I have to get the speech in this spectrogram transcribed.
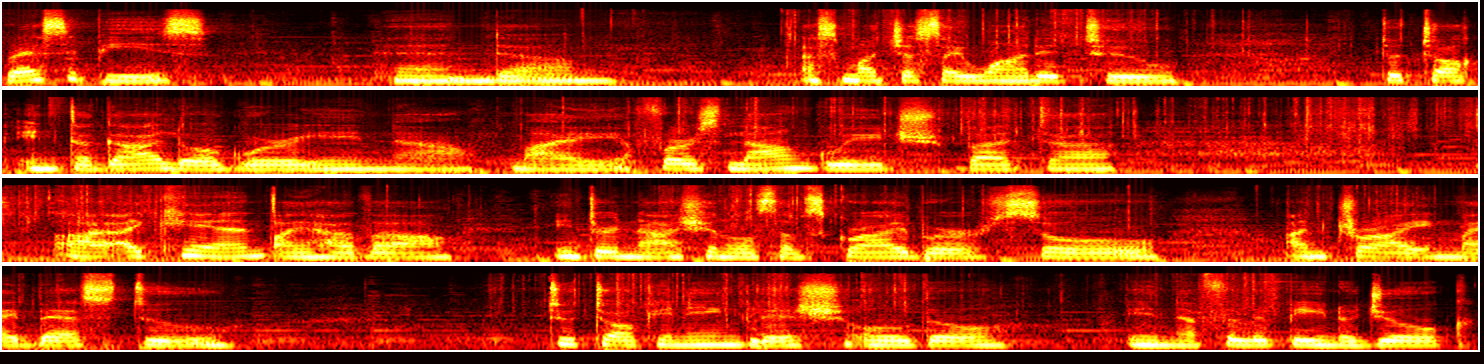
recipes, and um, as much as I wanted to to talk in Tagalog or in uh, my first language, but uh, I, I can't. I have a international subscriber, so I'm trying my best to to talk in English, although in a Filipino joke,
